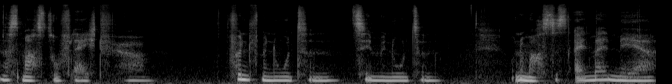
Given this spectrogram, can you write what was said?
Das machst du vielleicht für fünf Minuten, zehn Minuten. Und du machst es einmal mehr.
